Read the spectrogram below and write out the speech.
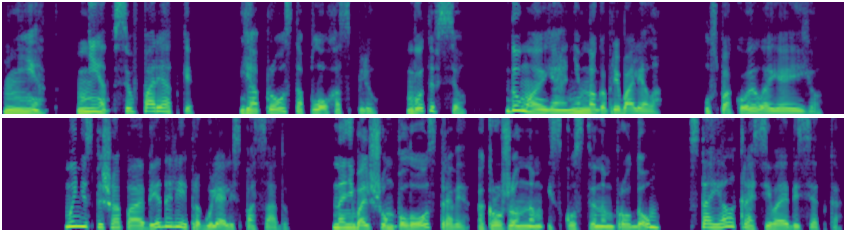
«Нет, нет, все в порядке. Я просто плохо сплю. Вот и все. Думаю, я немного приболела. Успокоила я ее. Мы не спеша пообедали и прогулялись по саду. На небольшом полуострове, окруженном искусственным прудом, стояла красивая беседка.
